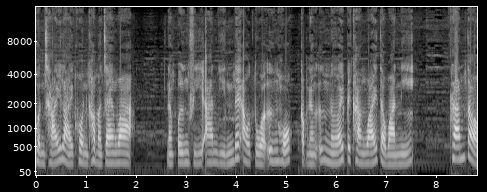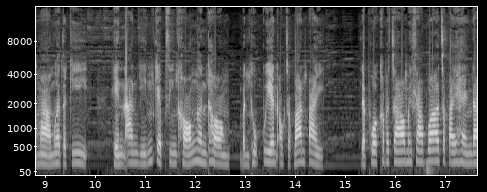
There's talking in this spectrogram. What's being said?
คนใช้หลายคนเข้ามาแจ้งว่านางปึงสีอานหยินได้เอาตัวอึงฮกกับนางอึ้งเนยไปขังไว้แต่วันนี้ ครั้นต่อมาเมื่อตะกี้ เห็นอานหยินเก็บสิ่งของเงินทอง บรรทุกเกวียนออกจากบ้านไป และพวกข้าพเจ้าไม่ทราบว่าจะไปแห่งใด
